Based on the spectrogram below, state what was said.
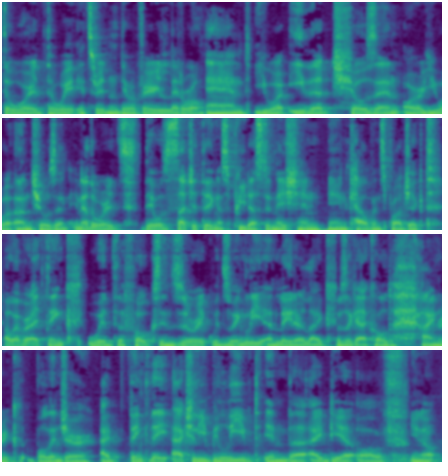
the word the way it's written. They were very literal and you were either chosen or you were unchosen. In other words, there was such a thing as predestination in Calvin's project. However, I think with the folks in Zurich, with Zwingli, and later, like, there was a guy called Heinrich Bullinger, I think they actually believed in the idea of, you know,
